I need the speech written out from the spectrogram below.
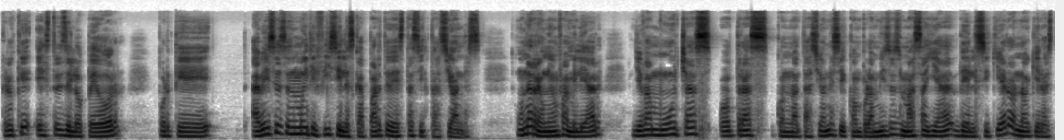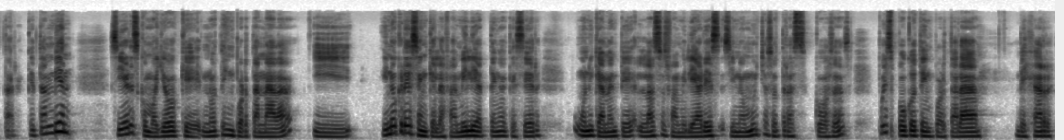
Creo que esto es de lo peor porque a veces es muy difícil escaparte de estas situaciones. Una reunión familiar lleva muchas otras connotaciones y compromisos más allá del si quiero o no quiero estar. Que también, si eres como yo que no te importa nada y, y no crees en que la familia tenga que ser únicamente lazos familiares, sino muchas otras cosas, pues poco te importará dejar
